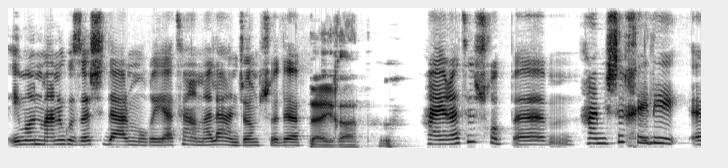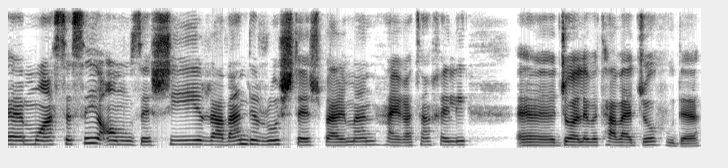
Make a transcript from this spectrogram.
ایمان منو گذاشتی در موقعیت عمل انجام شده. دقیقا. حقیقتش خب همیشه خیلی مؤسسه آموزشی روند رشدش برای من حقیقتا خیلی جالب توجه بوده.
